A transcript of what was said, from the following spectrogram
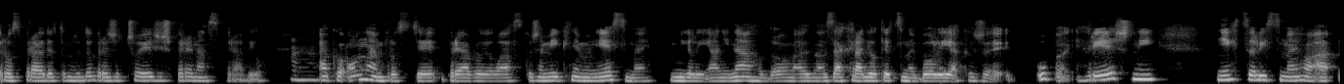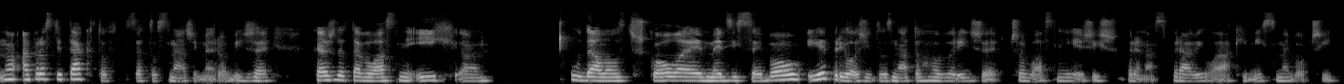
rozprávať o tom, že dobre, že čo Ježiš pre nás spravil. Uh-huh. Ako on nám proste prejavuje lásku, že my k nemu nie sme milí ani náhodou. A nás zachránil, keď sme boli akože úplne hriešni, nechceli sme ho. A, no a proste takto sa to snažíme robiť, že každá tá vlastne ich... Um, udalosť v škole medzi sebou, je príležitosť na to hovoriť, že čo vlastne Ježiš pre nás spravil a aký my sme voči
